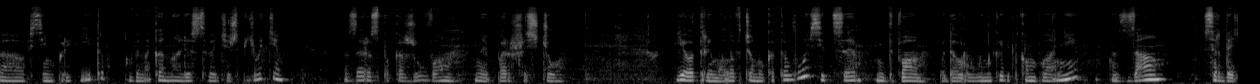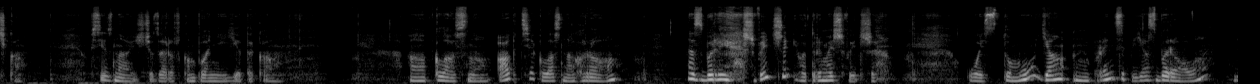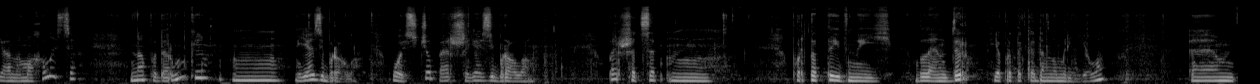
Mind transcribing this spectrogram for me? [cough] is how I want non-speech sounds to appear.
Е, Всім привіт! Ви на каналі Swedish Beauty. Зараз покажу вам найперше, що я отримала в цьому каталозі. Це два подарунки від компанії за сердечка. Всі знають, що зараз в компанії є така класна акція, класна гра. Збери [laughs] швидше і отримай швидше. Ось тому я, в принципі, я збирала, я намагалася на подарунки я зібрала. Ось що перше я зібрала. Перше це портативний блендер. Я про таке давно мріяла. Ем,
